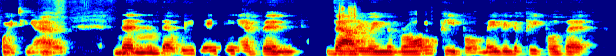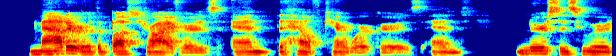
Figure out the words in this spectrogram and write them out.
pointing out that mm-hmm. that we maybe have been valuing the wrong people. Maybe the people that matter are the bus drivers and the healthcare workers and nurses who are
